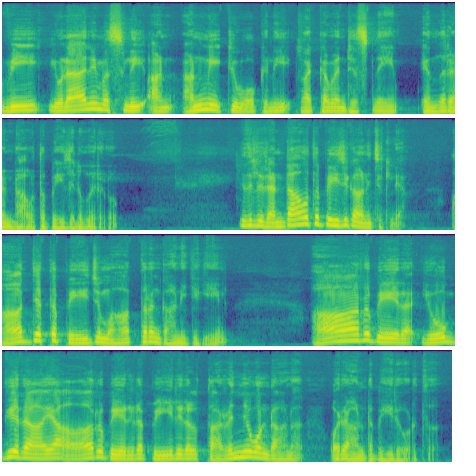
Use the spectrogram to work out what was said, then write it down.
we unanimously un unequivocally recommend his name എന്ന് രണ്ടാമത്തെ പേജിൽ വരുന്നു. ഇതിൽ രണ്ടാമത്തെ പേജ് കാണിച്ചിട്ടില്ല. ആദ്യത്തെ പേജ് മാത്രം കാണിക്കുകയും ആറ് പേര് യോഗ്യരായ ആറ് പേരുടെ പേരുകൾ തഴഞ്ഞുകൊണ്ടാണ് ഒരാളുടെ പേര് കൊടുത്തത്.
